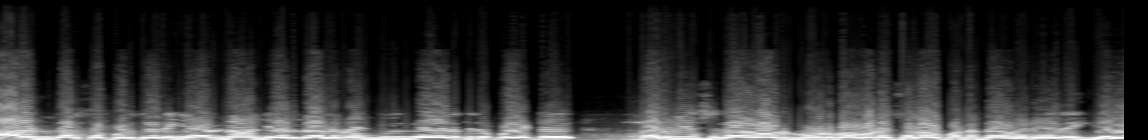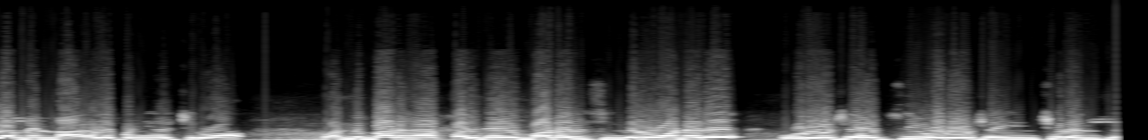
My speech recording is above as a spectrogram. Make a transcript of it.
மாரன் கார்ஸை பொறுத்த வரைக்கும் எந்த வண்டி எடுத்தாலுமே நீங்க எடுத்துட்டு போயிட்டு சர்வீஸுக்காக ஒரு நூறுரூபா கூட செலவு பண்ண தேவை கிடையாது. எல்லாமே நாங்களே பண்ணி வச்சிருவோம். வந்து பாருங்க பதினேழு மாடல் சிங்கிள் ஓனர் ஒரு வருஷம் எஃப்சி ஒரு வருஷம் இன்சூரன்ஸ்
